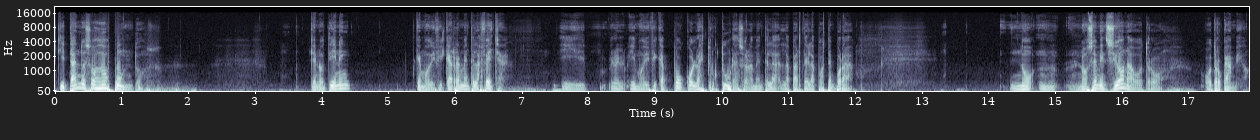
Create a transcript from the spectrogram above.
quitando esos dos puntos que no tienen que modifica realmente la fecha y, modifica poco la estructura, solamente la, parte de la postemporada. No, no se menciona otro, otro cambio.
